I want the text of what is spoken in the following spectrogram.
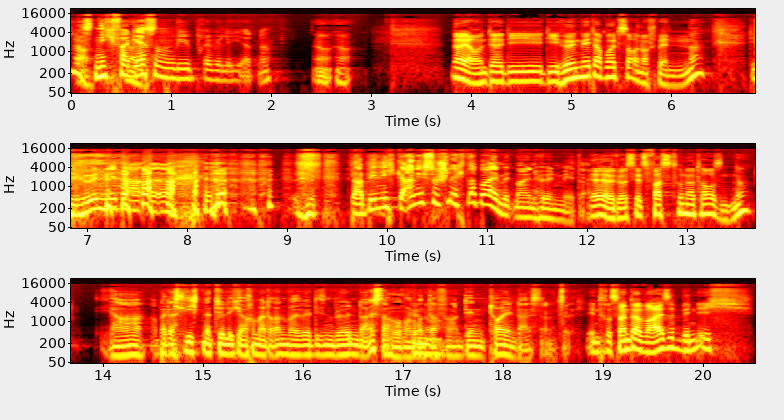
Ja, Hast nicht vergessen, wie privilegiert, ne? Ja, ja. Naja, und äh, die, die Höhenmeter wolltest du auch noch spenden, ne? Die Höhenmeter, äh, da bin ich gar nicht so schlecht dabei mit meinen Höhenmetern. Ja, ja, du hast jetzt fast 100.000, ne? Ja, aber das liegt natürlich auch immer dran, weil wir diesen blöden Deister hoch und Genau. runter fahren, den tollen Deister natürlich. Interessanterweise bin ich,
